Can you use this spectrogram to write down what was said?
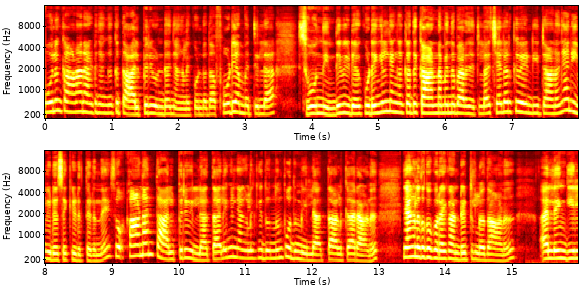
പോലും കാണാനായിട്ട് ഞങ്ങൾക്ക് താല്പര്യമുണ്ട്. ഞങ്ങളെ കൊണ്ട് അത് അഫോർഡ് ചെയ്യാൻ പറ്റില്ല. സോ നിന്റെ വീഡിയോ കൂടെങ്കിൽ ഞങ്ങൾക്കത് കാണണമെന്ന് പറഞ്ഞിട്ടില്ല ചിലർക്ക് വേണ്ടിയിട്ടാണ് ഞാൻ ഈ വീഡിയോസൊക്കെ എടുത്തിടുന്നത്. സോ കാണാൻ താല്പര്യമില്ലാത്ത അല്ലെങ്കിൽ ഞങ്ങൾക്ക് ഇതൊന്നും പുതുമയില്ലാത്ത ആൾക്കാരാണ്. ഞങ്ങളിതൊക്കെ കുറേ കണ്ടിട്ടുള്ളതാണ്. അല്ലെങ്കിൽ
